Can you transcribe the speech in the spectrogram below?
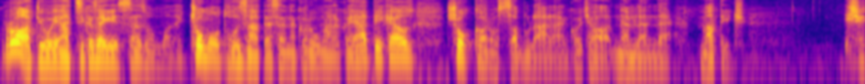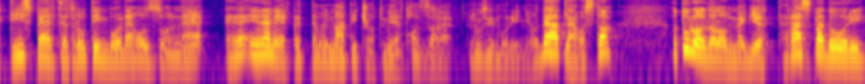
rohadt jól játszik az egész szezonban. Egy csomót hozzátesz ennek a Rómának a játékához, sokkal rosszabbul állnánk, hogyha nem lenne Matic. És egy 10 percet rutinból ne hozzon le, én nem értettem, hogy Maticot miért hozza le José Mourinho. De hát lehozta. A túloldalon megjött Raspadori,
